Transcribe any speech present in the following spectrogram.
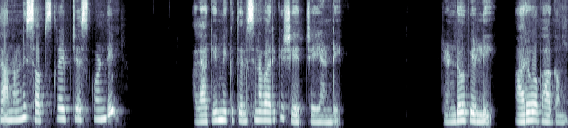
ఛానల్ని సబ్స్క్రైబ్ చేసుకోండి. అలాగే మీకు తెలిసిన వారికి షేర్ చేయండి. రెండో పెళ్ళి ఆరవ భాగం.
